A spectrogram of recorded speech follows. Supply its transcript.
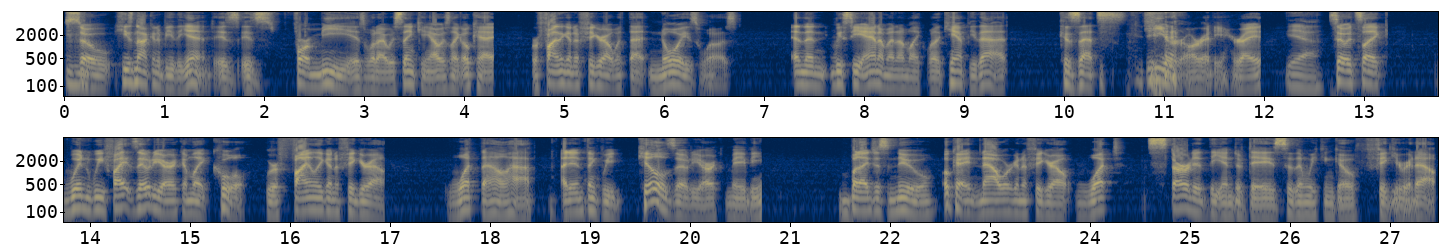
Mm-hmm. So he's not going to be the end. Is is for me is what I was thinking. I was like, okay, we're finally going to figure out what that noise was, and then we see Anima, and I'm like, well, it can't be that because that's here Yeah. already, right? Yeah. So it's like when we fight Zodiark, I'm like, cool, we're finally going to figure out what the hell happened. I didn't think we'd kill Zodiark, maybe, but I just knew, okay, now we're going to figure out what started the end of days so then we can go figure it out.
